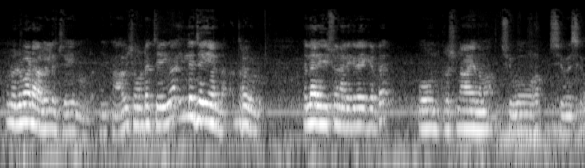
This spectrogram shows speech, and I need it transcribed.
അങ്ങനെ ഒരുപാട് ആളുകൾ ചെയ്യുന്നുണ്ട്. നിങ്ങൾക്ക് ആവശ്യമുണ്ടെങ്കിൽ ചെയ്യുക ഇല്ല ചെയ്യേണ്ട. അത്രയേ ഉള്ളൂ. എല്ലാവരും ഈശ്വരൻ അനുഗ്രഹിക്കട്ടെ. ഓം കൃഷ്ണായ നമ. ശിവോഹം ശിവശിവ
